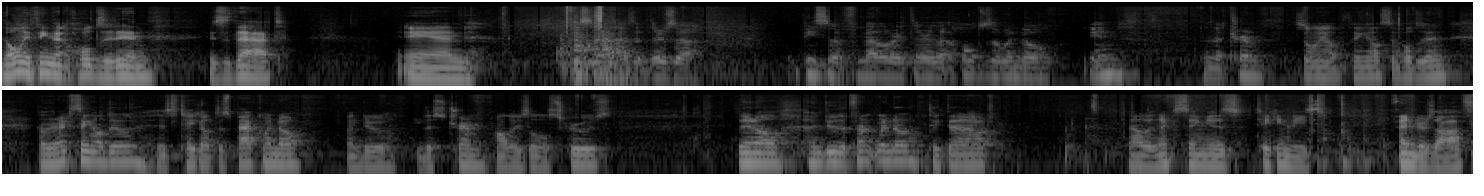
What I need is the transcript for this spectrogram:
The only thing that holds it in is that. And it. There's a piece of metal right there that holds the window in. And the trim is the only thing else that holds it in. Now the next thing I'll do is take out this back window, undo this trim, all these little screws. Then I'll undo the front window, take that out. Now the next thing is taking these fenders off.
